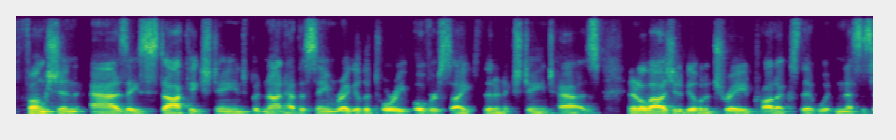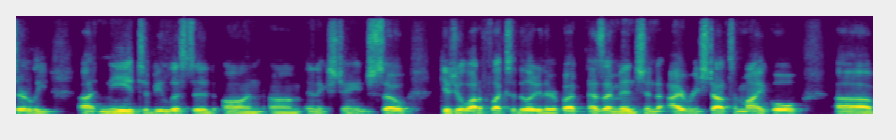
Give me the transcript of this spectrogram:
function as a stock exchange, but not have the same regulatory oversight that an exchange has. And it allows you to be able to trade products that wouldn't necessarily uh, need to be listed on um, an exchange. So gives you a lot of flexibility there. But as I mentioned, I reached out to Michael. Uh,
